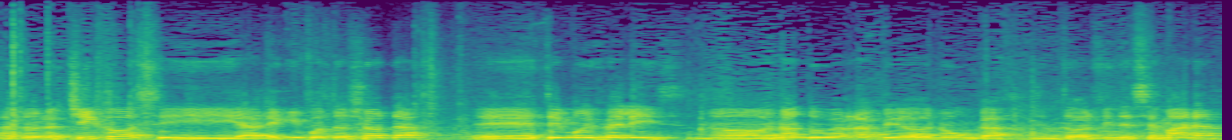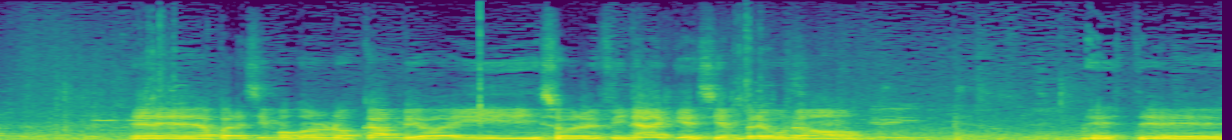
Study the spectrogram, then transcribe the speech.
A todos los chicos y al equipo Toyota. Eh, estoy muy feliz. No, no, anduve rápido nunca en todo el fin de semana. Eh, aparecimos con unos cambios ahí sobre el final que siempre uno este,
